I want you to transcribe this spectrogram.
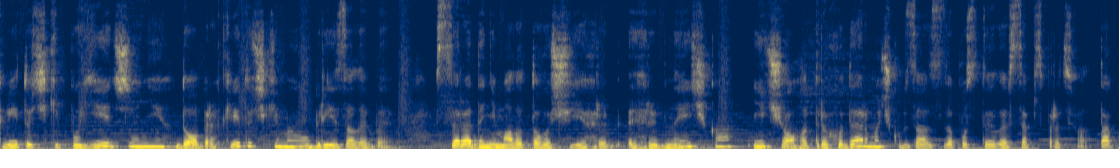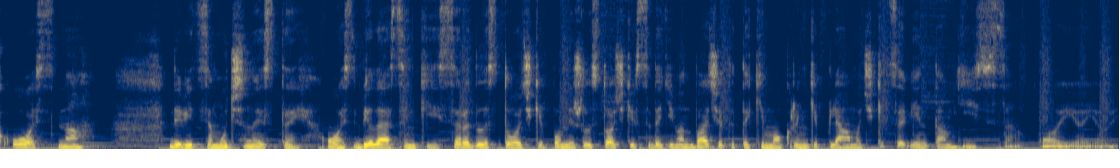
квіточки поїджені. Добре, квіточки ми обрізали би. Всередині мало того, що є гриб, грибничка, нічого, триходермочку запустили, все б спрацювало. Так ось, на. Дивіться, мучнистий, ось білесенький серед листочків, поміж листочків сидить. І вон, бачите, такі мокренькі плямочки, це він там їсть все. Ой-ой-ой.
